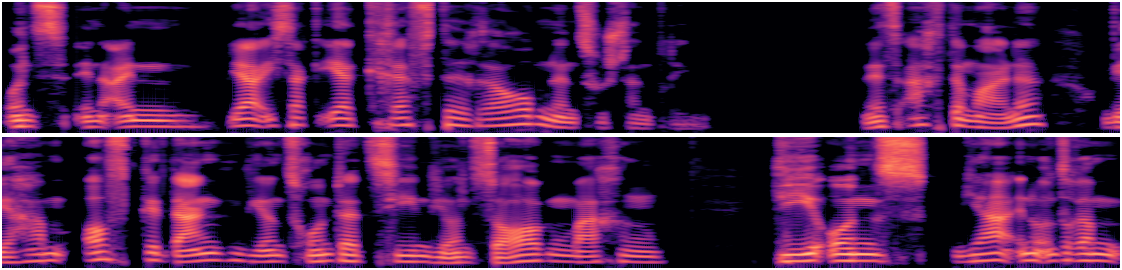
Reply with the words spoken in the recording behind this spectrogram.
uns in einen, ja, ich sag eher kräfteraubenden Zustand bringen. Und jetzt achte mal, ne? Wir haben oft Gedanken, die uns runterziehen, die uns Sorgen machen, die uns ja in unserem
